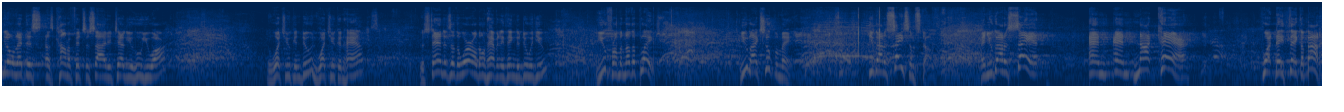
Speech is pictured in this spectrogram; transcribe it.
You don't let this uh, counterfeit society tell you who you are and what you can do and what you can have. The standards of the world don't have anything to do with you. You from another place. You like Superman. You got to say some stuff. And you got to say it and, and not care what they think about it.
